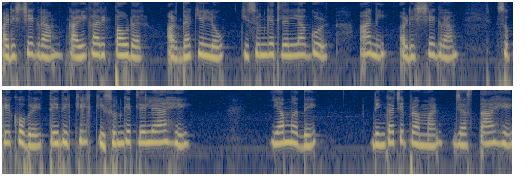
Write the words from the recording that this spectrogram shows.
अडीचशे ग्राम काळी खारीक पावडर अर्धा किलो किसून घेतलेला गूळ आणि अडीचशे ग्राम सुके खोबरे ते देखील किसून घेतलेले आहे. यामध्ये डिंकाचे प्रमाण जास्त आहे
